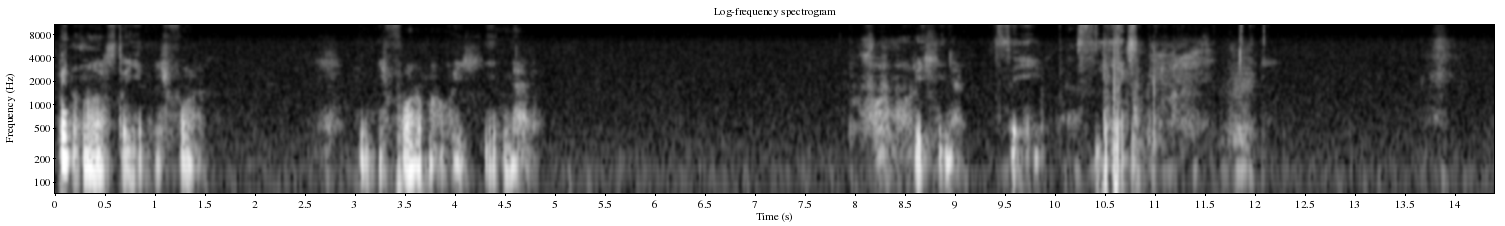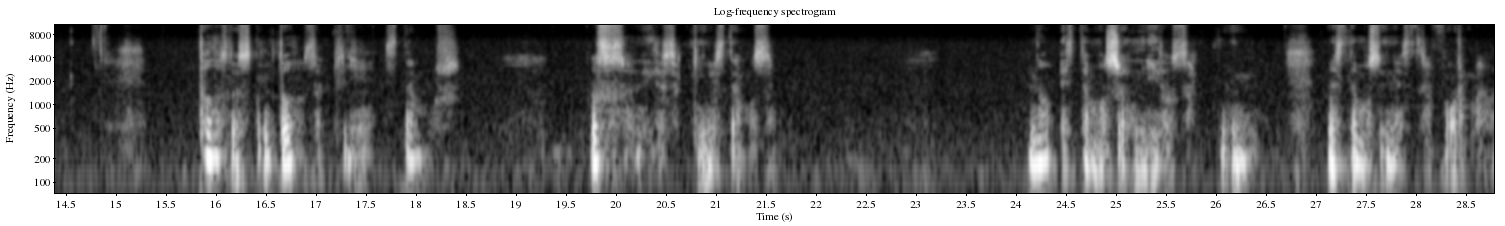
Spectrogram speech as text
Pero no estoy en mi forma, en mi forma original. Tu forma original, sí, así es. Todos los, todos aquí estamos los sonidos aquí no estamos. No estamos reunidos aquí. No estamos en nuestra forma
